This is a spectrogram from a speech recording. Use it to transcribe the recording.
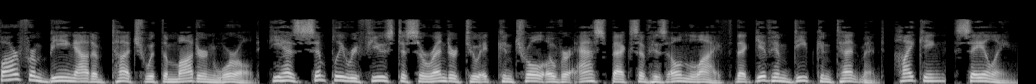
Far from being out of touch with the modern world, he has simply refused to surrender to it control over aspects of his own life that give him deep contentment, hiking, sailing,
